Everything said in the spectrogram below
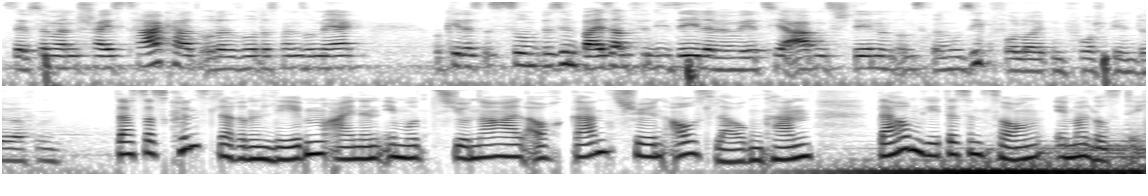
selbst wenn man einen scheiß Tag hat oder so, dass man so merkt, okay, das ist so ein bisschen Balsam für die Seele, wenn wir jetzt hier abends stehen und unsere Musik vor Leuten vorspielen dürfen. Dass das Künstlerinnenleben einen emotional auch ganz schön auslaugen kann, darum geht es im Song immer lustig.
